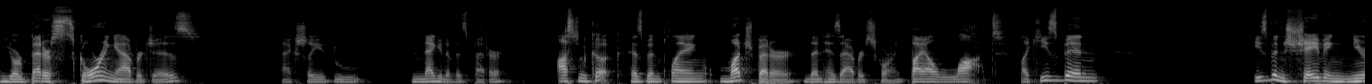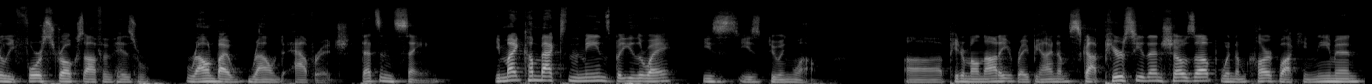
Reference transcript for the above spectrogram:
Your better scoring averages, actually, negative is better. Austin Cook has been playing much better than his average scoring by a lot. Like he's been he's been shaving nearly 4 strokes off of his round by round average. That's insane. He might come back to the means, but either way, he's he's doing well. Uh, Peter Malnati right behind him. Scott Piercy then shows up. Wyndham Clark, Joaquin Niemann.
